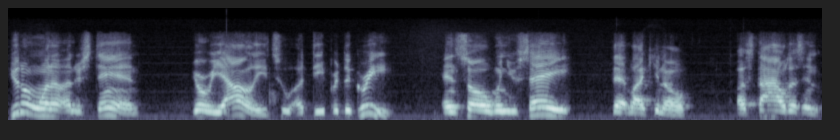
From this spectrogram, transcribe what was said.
You don't want to understand your reality to a deeper degree. And so when you say that like, you know, a style doesn't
